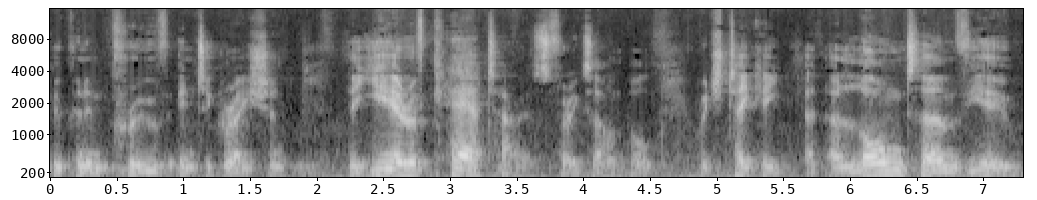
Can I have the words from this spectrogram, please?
who can improve integration. The year of care tariffs, for example, which take a, a long term view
